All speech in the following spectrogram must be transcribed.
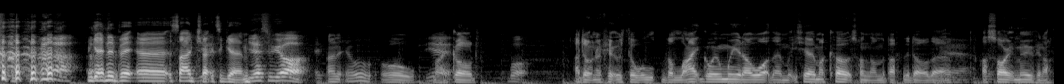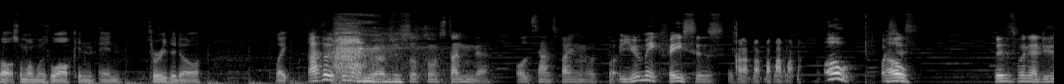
I'm getting a bit uh, sidetracked again. yes, we are. And, oh, oh my god. What? I don't know if it was the, the light going weird or what then, but you see how my coat's hung on the back of the door there? Yeah. I saw it moving. I thought someone was walking in through the door. Like, I thought it was someone, I was just someone standing there all the time spying on us. But you make faces. Oh, watch Oh. this. This is funny. I do,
